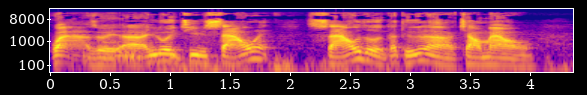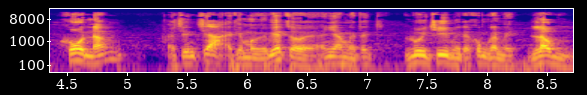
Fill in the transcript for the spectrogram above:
quạ rồi à, anh nuôi chim sáo ấy. Sáo rồi các thứ là trào mèo khôn lắm. Ở trên trại thì mọi người biết rồi anh em người ta nuôi chim người ta không cần phải lồng.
